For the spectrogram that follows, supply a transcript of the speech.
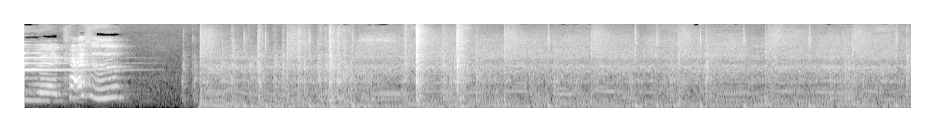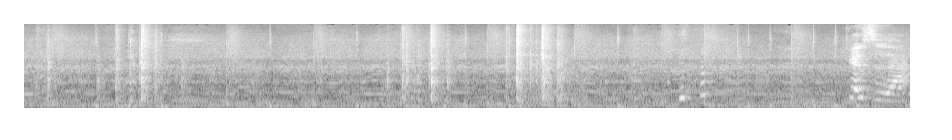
预备，开始，开始啊！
